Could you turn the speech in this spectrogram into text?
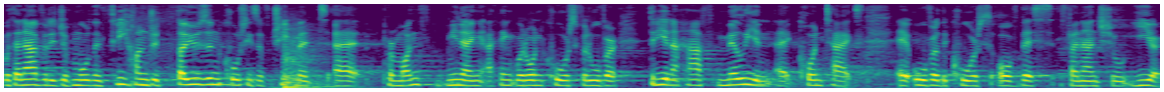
with an average of more than 300,000 courses of treatment uh, per month, meaning I think we're on course for over three and a half million uh, contacts uh, over the course of this financial year.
